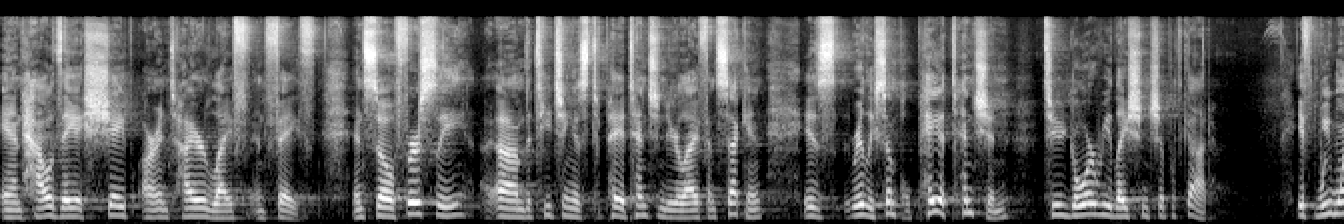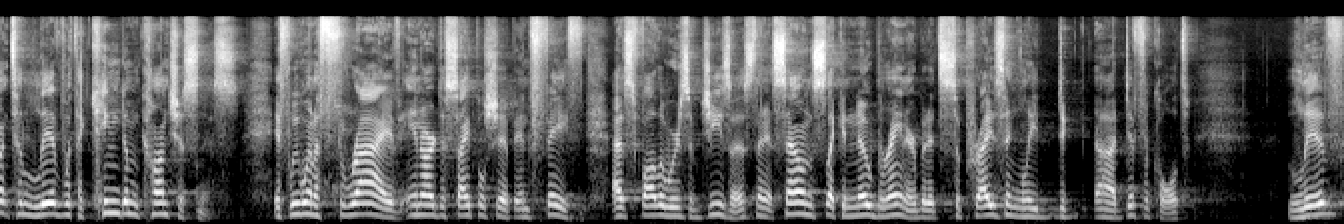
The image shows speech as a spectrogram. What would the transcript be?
and how they shape our entire life and faith. And so, firstly, um, the teaching is to pay attention to your life, and second is really simple pay attention to your relationship with God. If we want to live with a kingdom consciousness, if we want to thrive in our discipleship and faith as followers of Jesus, then it sounds like a no brainer, but it's surprisingly di- uh, difficult. Live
